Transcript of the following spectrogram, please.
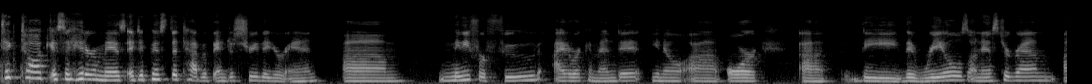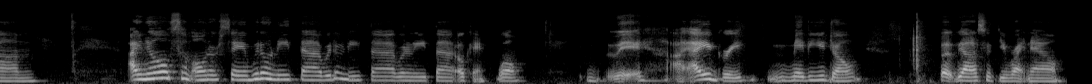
TikTok is a hit or miss. It depends the type of industry that you're in. Um, maybe for food, I recommend it, you know, uh, or uh, the the reels on Instagram. Um, I know some owners say we don't need that, we don't need that, we don't need that. Okay, well, I, I agree. Maybe you don't, but be honest with you right now,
